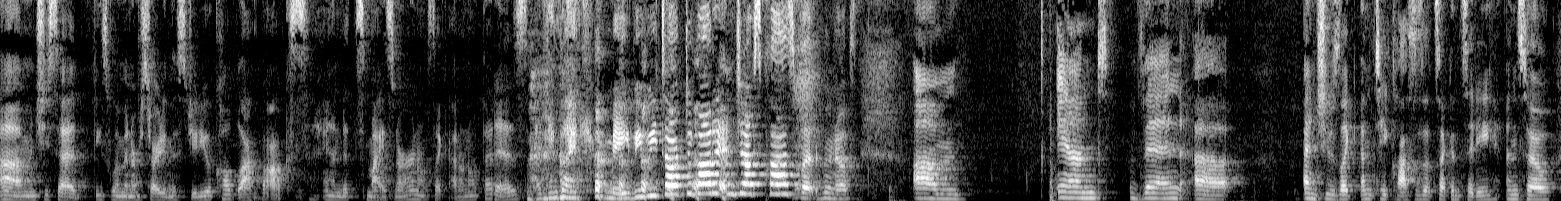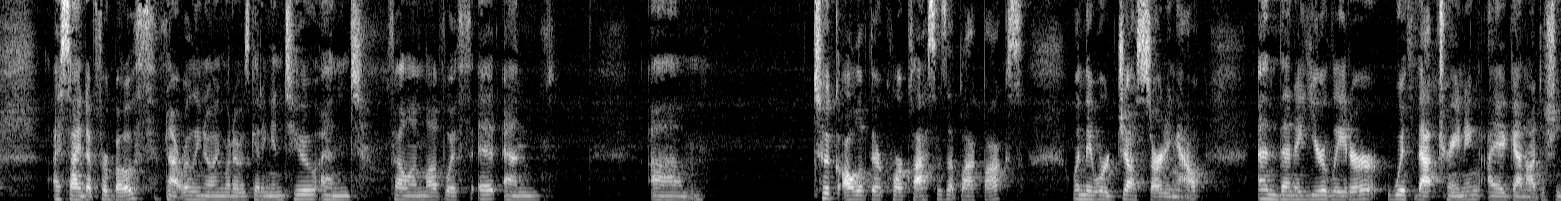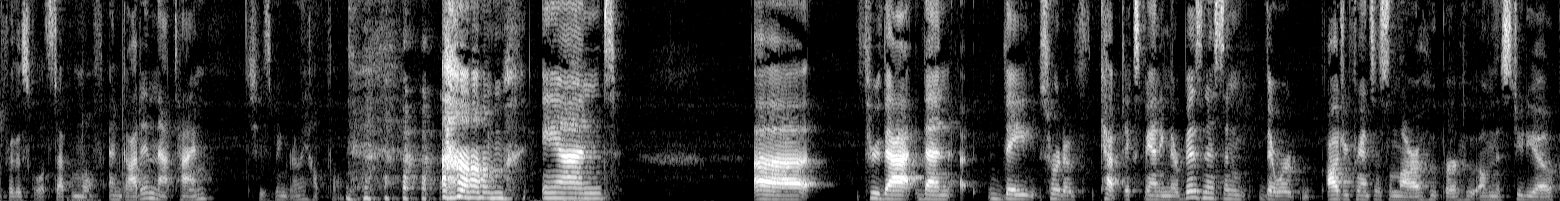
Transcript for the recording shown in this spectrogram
Um, and she said, "These women are starting the studio called Black Box, and it's Meisner." And I was like, "I don't know what that is. I think like maybe we talked about it in Jeff's class, but who knows?" Um, and then, uh, and she was like, "And take classes at Second City." And so, I signed up for both, not really knowing what I was getting into, and fell in love with it and um, took all of their core classes at Black Box when they were just starting out. And then a year later, with that training, I again auditioned for the school at Steppenwolf and got in that time. She's being really helpful. um, and uh, through that, then they sort of kept expanding their business. And there were Audrey Francis and Laura Hooper who owned the studio.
